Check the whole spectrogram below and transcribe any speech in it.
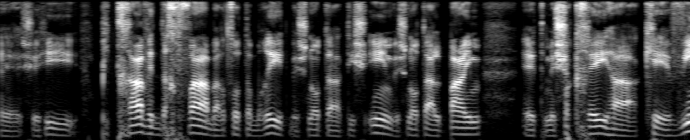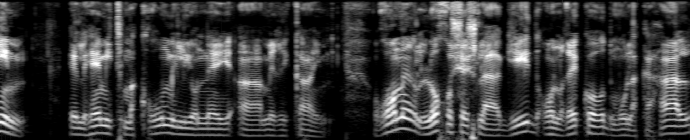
אה, שהיא פיתחה ודחפה בארצות הברית בשנות ה-90 ושנות ה-2000 את משככי הכאבים אליהם התמכרו מיליוני האמריקאים. רומר לא חושש להגיד, און רקורד מול הקהל,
